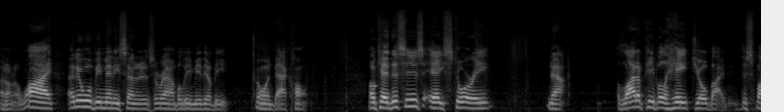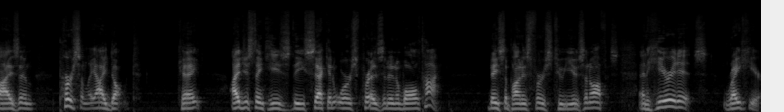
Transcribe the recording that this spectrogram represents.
I don't know why, and there won't be many senators around. Believe me, they'll be going back home. Okay, this is a story. Now, a lot of people hate Joe Biden, despise him. Personally, I don't. Okay? I just think he's the second worst president of all time, based upon his first two years in office. And here it is, right here.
